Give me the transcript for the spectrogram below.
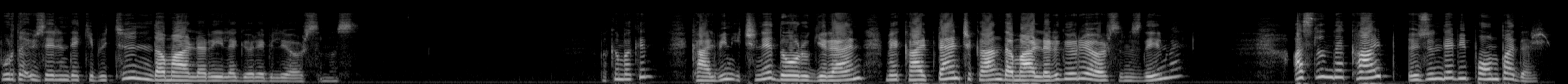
Burada üzerindeki bütün damarlarıyla görebiliyorsunuz. Bakın bakın, kalbin içine doğru giren ve kalpten çıkan damarları görüyorsunuz değil mi? Aslında kalp özünde bir pompadır.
